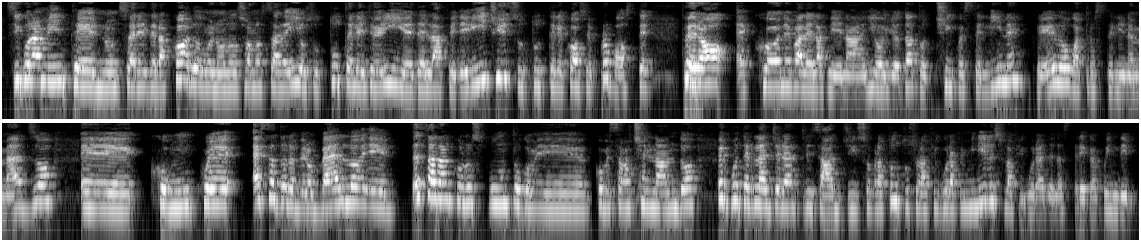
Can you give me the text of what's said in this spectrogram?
Sicuramente non sarete d'accordo, come non lo sono stata io, su tutte le teorie della Federici, su tutte le cose proposte, però ecco, ne vale la pena. Io gli ho dato 5 stelline, credo, 4 stelline e mezzo, e comunque è stato davvero bello e è stato anche uno spunto, come, come stavo accennando, per poter leggere altri saggi, soprattutto sulla figura femminile e sulla figura della strega, quindi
